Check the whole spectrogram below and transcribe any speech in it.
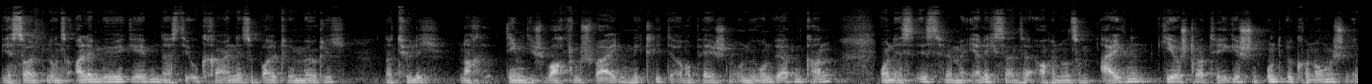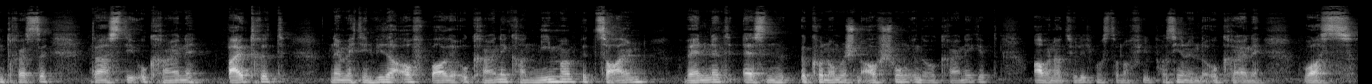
Wir sollten uns alle Mühe geben, dass die Ukraine so bald wie möglich natürlich nachdem die Waffen schweigen, Mitglied der Europäischen Union werden kann. Und es ist, wenn wir ehrlich sein, auch in unserem eigenen geostrategischen und ökonomischen Interesse, dass die Ukraine beitritt, nämlich den Wiederaufbau der Ukraine kann niemand bezahlen, wenn nicht es einen ökonomischen Aufschwung in der Ukraine gibt. Aber natürlich muss da noch viel passieren in der Ukraine, was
